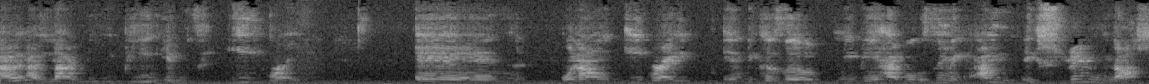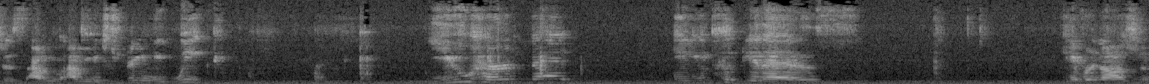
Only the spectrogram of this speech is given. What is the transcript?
I, I'm not really being able to eat right. And when I don't eat right, and because of me being hypoglycemic, I'm extremely nauseous. I'm, I'm extremely weak. You heard that, and you took it as give her nausea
